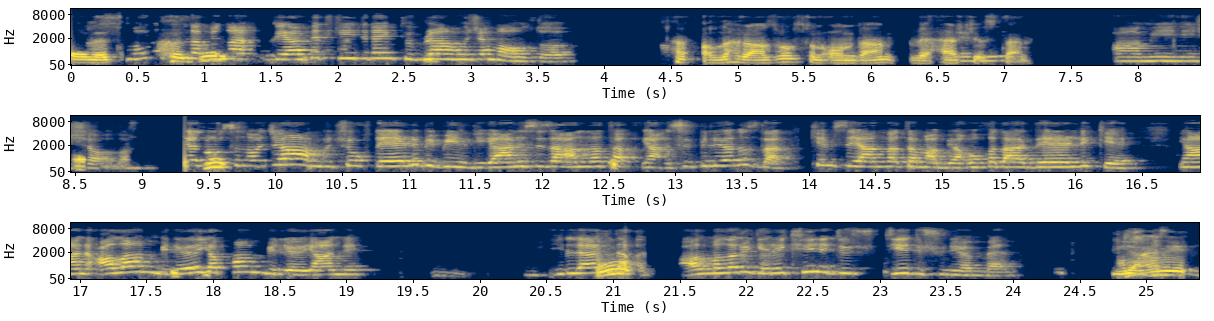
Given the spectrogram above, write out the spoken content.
Evet. Sonrasında buna kıyafet giydiren Kübra hocam oldu. Allah razı olsun ondan ve herkesten. Amin inşallah. Helal olsun hocam. Bu çok değerli bir bilgi. Yani size anlata yani siz biliyorsunuz da kimseye anlatamam ya. O kadar değerli ki. Yani alan biliyor, yapan biliyor. Yani illa ki de almaları gerekiyor diye düşünüyorum ben. Yani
